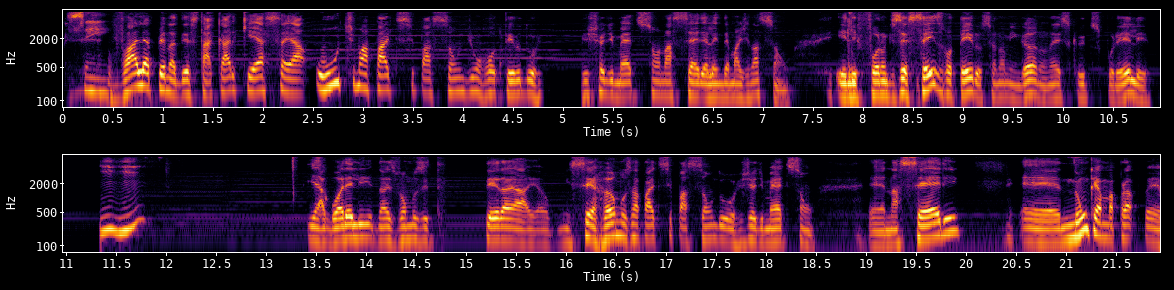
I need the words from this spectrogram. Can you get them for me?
Sim. Vale a pena destacar que essa é a última participação de um roteiro do Richard Matheson na série Além da Imaginação. Ele foram 16 roteiros, se eu não me engano, né, escritos por ele. Uhum. E agora ele, nós vamos ter a, encerramos a participação do Richard Matheson é, na série. É, nunca é, uma, é,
